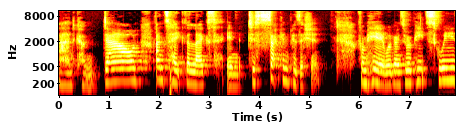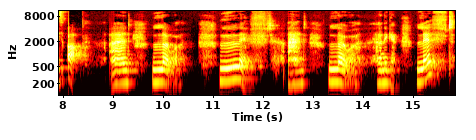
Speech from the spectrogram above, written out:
and come down and take the legs into second position. From here, we're going to repeat squeeze up and lower, lift and lower, and again, lift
